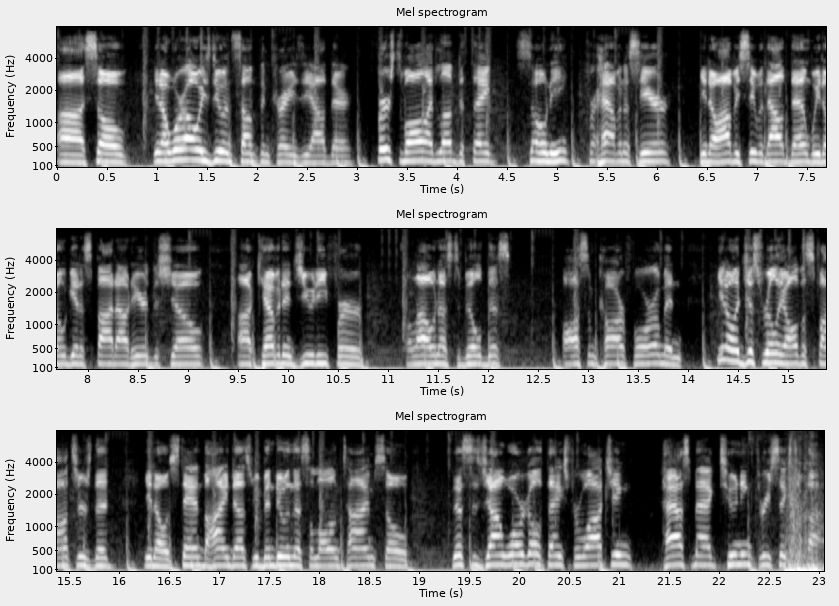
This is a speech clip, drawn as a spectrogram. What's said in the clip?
Uh, so, you know, we're always doing something crazy out there. First of all, I'd love to thank Sony for having us here. You know, obviously without them, we don't get a spot out here at the show. Uh, Kevin and Judy for allowing us to build this awesome car for them. And, you know, just really all the sponsors that, you know, stand behind us. We've been doing this a long time. So this is John Wargo. Thanks for watching. PASMAG Tuning 365.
